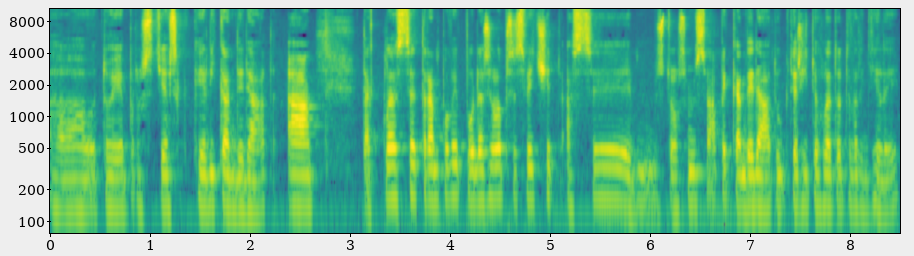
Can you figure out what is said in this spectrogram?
Uh, to je prostě skvělý kandidát. A takhle se Trumpovi podařilo přesvědčit asi 185 kandidátů, kteří tohle to tvrdili.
